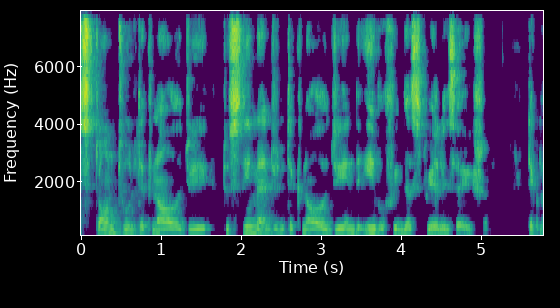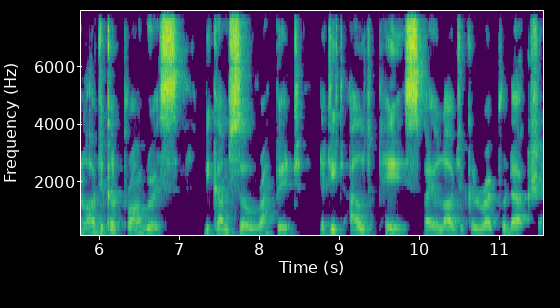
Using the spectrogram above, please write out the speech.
stone tool technology to steam engine technology in the eve of industrialization. Technological progress becomes so rapid that it outpaces biological reproduction.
